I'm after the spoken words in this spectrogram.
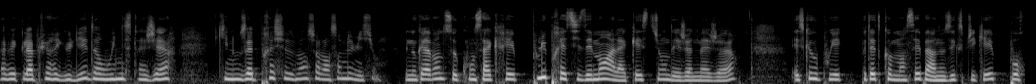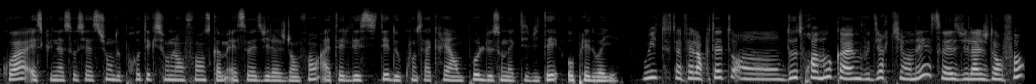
avec l'appui régulier d'un Win stagiaire qui nous aide précieusement sur l'ensemble des missions. Donc avant de se consacrer plus précisément à la question des jeunes majeurs, est-ce que vous pourriez peut-être commencer par nous expliquer pourquoi est-ce qu'une association de protection de l'enfance comme SOS Village d'enfants a-t-elle décidé de consacrer un pôle de son activité au plaidoyer? Oui, tout à fait. Alors peut-être en deux, trois mots quand même vous dire qui on est, SOS Village d'enfants.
